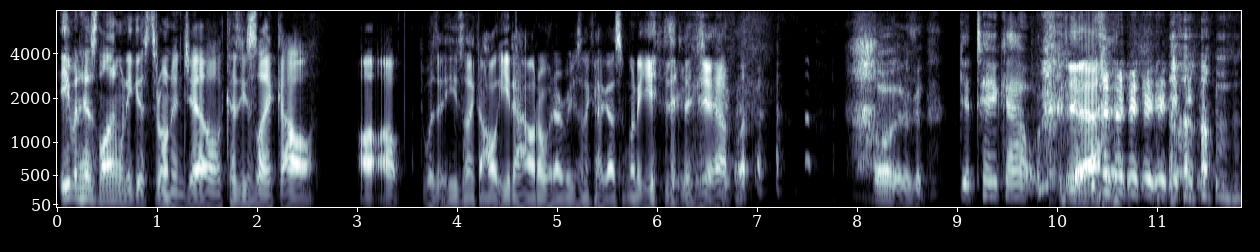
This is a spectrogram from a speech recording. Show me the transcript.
Even his line when he gets thrown in jail, because he's like, "I'll, I'll, I'll," was it? He's like, "I'll eat out" or whatever. He's like, "I guess I'm going to eat it in jail." Oh, it was good. Get takeout. yeah.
